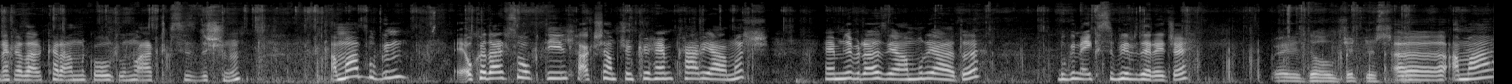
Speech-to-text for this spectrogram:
Ne kadar karanlık olduğunu artık siz düşünün. Ama bugün e, o kadar soğuk değil. Akşam çünkü hem kar yağmış hem de biraz yağmur yağdı. Bugün eksi bir derece. Öyle de olacak diyorsun. Ee, ama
